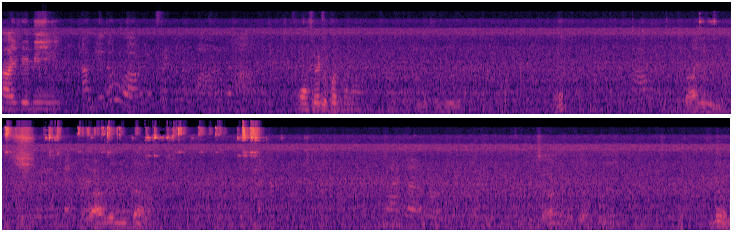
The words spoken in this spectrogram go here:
ஹாய் பேபி உன் ஃப்ரெண்டு பண்ணா. ராகவி ராகவி தான்? இன்னும்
